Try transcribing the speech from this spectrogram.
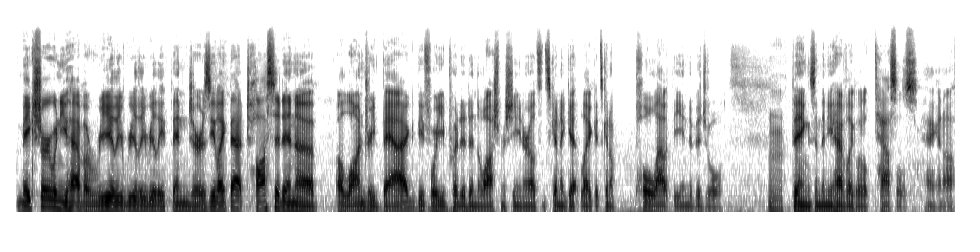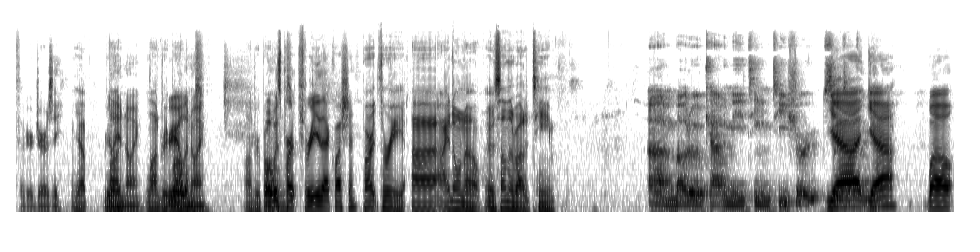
Make sure when you have a really, really, really thin jersey like that, toss it in a, a laundry bag before you put it in the wash machine, or else it's gonna get like it's gonna pull out the individual mm. things, and then you have like little tassels hanging off of your jersey. Yep. Really La- annoying. Laundry. Real problems. annoying. Laundry What was part three of that question? Part three. Uh, I don't know. It was something about a team. Um, Moto Academy team T-shirts. Yeah, yeah. Well,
